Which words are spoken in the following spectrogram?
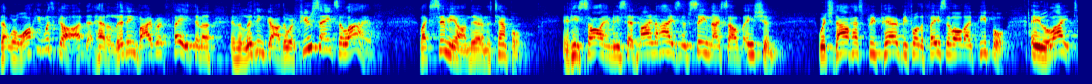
that were walking with God, that had a living, vibrant faith in, a, in the living God. There were a few saints alive, like Simeon there in the temple. And he saw him and he said, Mine eyes have seen thy salvation which thou hast prepared before the face of all thy people, a light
